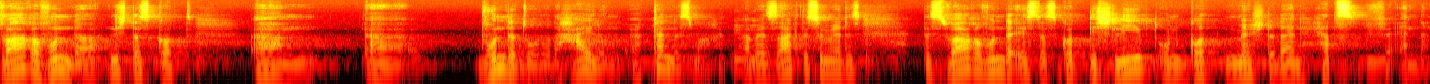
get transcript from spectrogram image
war ein Wunder, nicht dass Gott ähm, äh, Wunder tut oder Heilung. Er kann das machen. Mhm. Aber er sagte zu mir, dass das wahre Wunder ist, dass Gott dich liebt und Gott möchte dein Herz mhm. verändern.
